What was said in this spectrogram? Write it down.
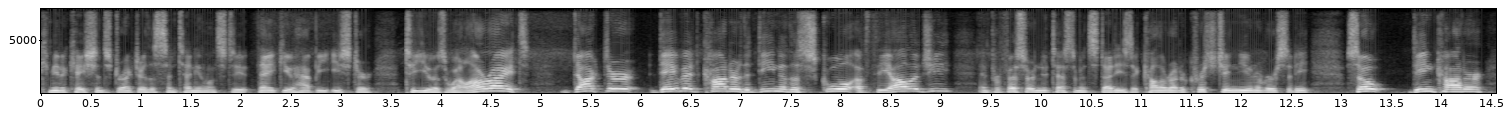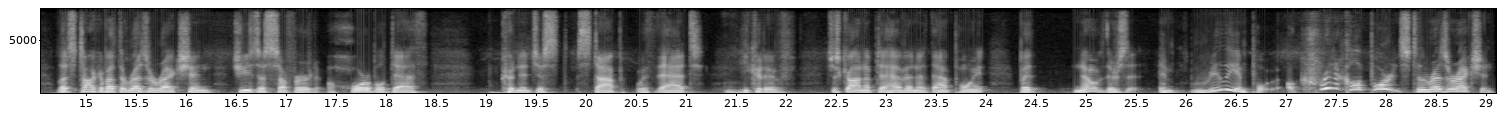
Communications Director of the Centennial Institute. Thank you. Happy Easter to you as well. All right. Dr. David Kotter, the Dean of the School of Theology and Professor of New Testament Studies at Colorado Christian University. So, Dean Kotter, let's talk about the resurrection. Jesus suffered a horrible death. Couldn't it just stop with that? Mm-hmm. He could have just gone up to heaven at that point. But no, there's a, really important, critical importance to the resurrection.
